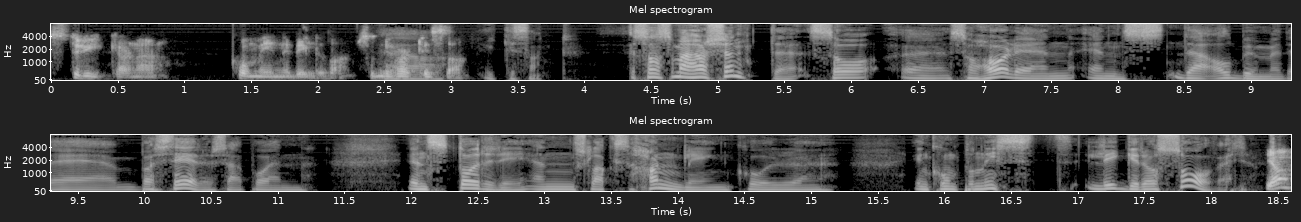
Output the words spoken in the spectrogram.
strykerne kom inn i bildet, da, som du ja, hørte i stad. Ikke sant. Sånn som jeg har skjønt det, så, uh, så har det en, en, Det albumet det baserer seg på en, en story, en slags handling, hvor uh, en komponist ligger og sover. Ja,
